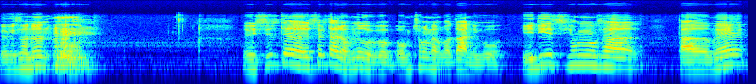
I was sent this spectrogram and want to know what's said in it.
여기서는, 여기 쓸데, 쓸데리 없는 거 뭐 엄청난 것도 아니고, it 형용사 다음에,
